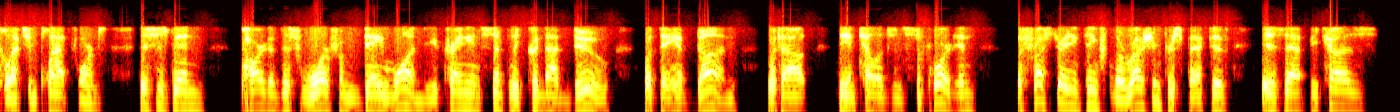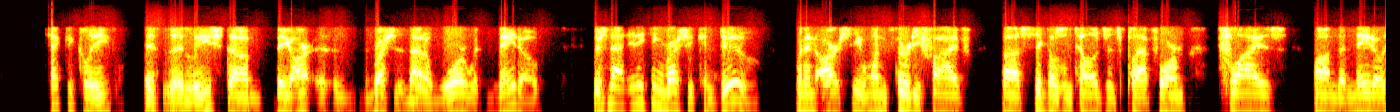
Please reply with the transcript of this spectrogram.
collection platforms. This has been part of this war from day one. The Ukrainians simply could not do what they have done without the intelligence support. And the frustrating thing from the Russian perspective is that because technically, at least, um, they are Russia is not at war with NATO. There's not anything Russia can do when an RC-135 uh, signals intelligence platform flies on the NATO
